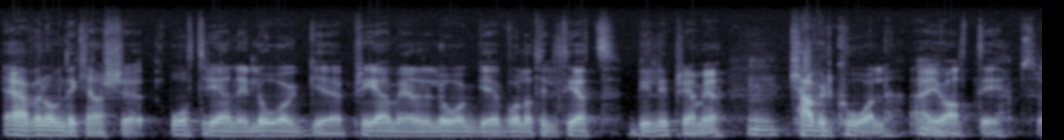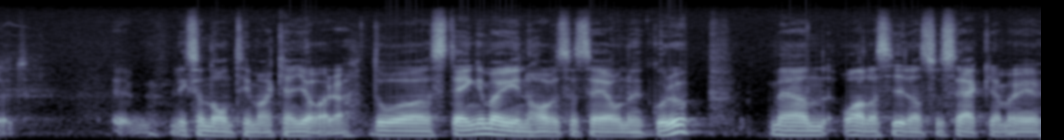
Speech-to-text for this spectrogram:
även om det kanske återigen är låg eh, premie eller låg eh, volatilitet, billig premie. Mm. Covered call är ju alltid Absolut. liksom någonting man kan göra. Då stänger man ju innehavet så att säga om det går upp, men å andra sidan så säkrar man ju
